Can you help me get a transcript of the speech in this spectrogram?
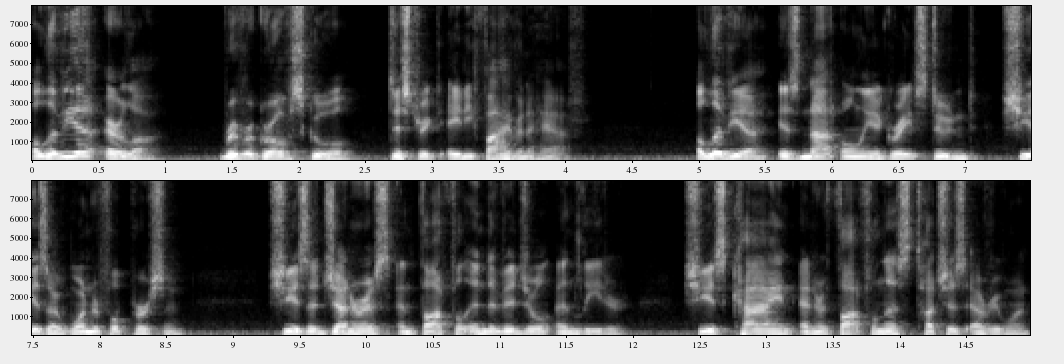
Olivia Erla, River Grove School, District 85 and a half. Olivia is not only a great student, she is a wonderful person. She is a generous and thoughtful individual and leader. She is kind and her thoughtfulness touches everyone.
